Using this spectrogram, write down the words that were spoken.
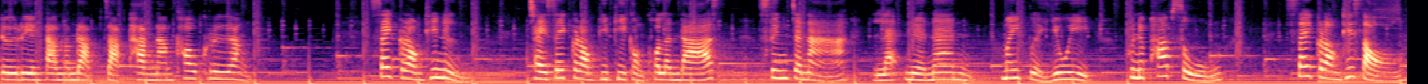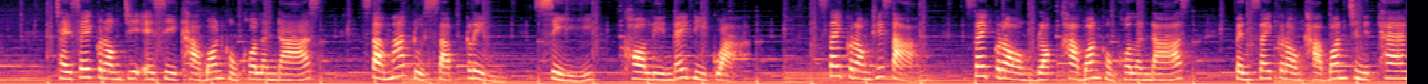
โดยเรียงตามลำดับจากทางน้ำเข้าเครื่อง ไส้กรองที่ 1 ใช้ไส้กรอง PP ของโคลันดัสซึ่งจะหนาและเนื้อแน่น ไม่เปื่อยยุ่ย คุณภาพสูง ไส้กรองที่ 2 ใช้ไส้กรอง GAC คาร์บอนของโคลันดัส สามารถดูดซับกลิ่น สีคอลีนได้ดีกว่า ไส้กรองที่ 3 ไส้กรองบล็อกคาร์บอนของโคลันดัส เป็นไส้กรองคาร์บอนชนิดแท่ง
